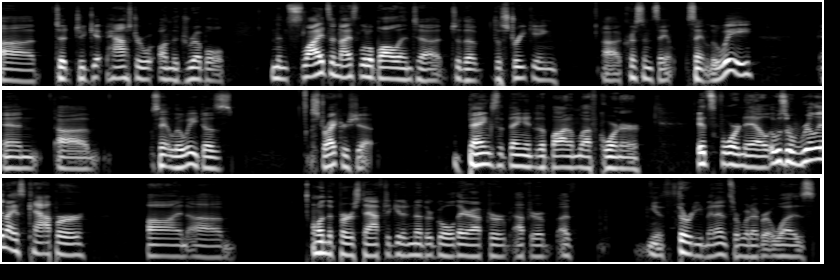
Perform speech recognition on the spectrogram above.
uh, to to get past her on the dribble, and then slides a nice little ball into to the the streaking uh, Kristen St. Louis, and um, St. Louis does strikership, bangs the thing into the bottom left corner. It's four 0 It was a really nice capper on um, on the first half to get another goal there after after a, a you know thirty minutes or whatever it was,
